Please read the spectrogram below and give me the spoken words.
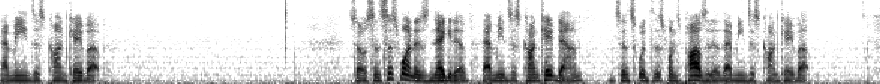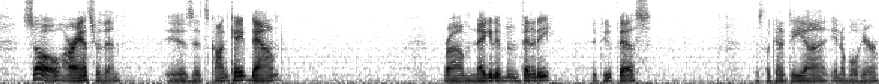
that means it's concave up. So since this one is negative, that means it's concave down. Since this one's positive, that means it's concave up. So our answer then is it's concave down from negative infinity to 2 fifths. Just looking at the uh, interval here.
